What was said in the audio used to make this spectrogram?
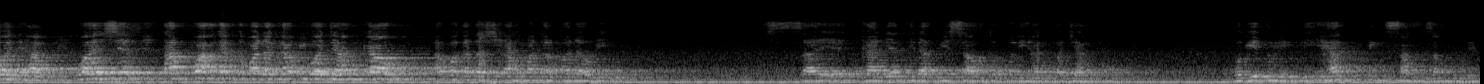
wajhak. Wahai Syekh, tampakkan kepada kami wajah engkau. Apa kata Syekh Ahmad Al-Badawi? Saya, kalian tidak bisa untuk melihat wajahmu. Begitu dilihat pingsan sang murid.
